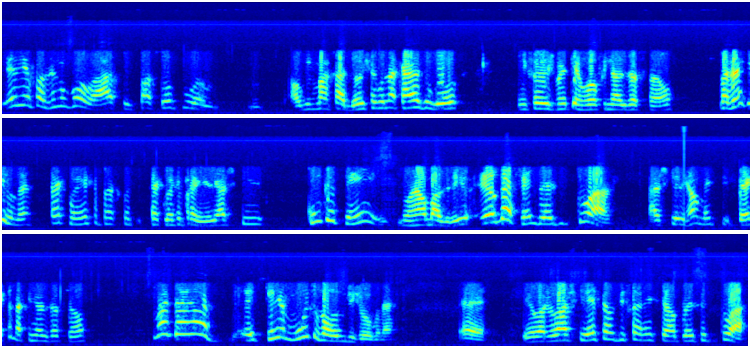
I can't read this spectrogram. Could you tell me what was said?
Ele ia fazendo um golaço, passou por alguns marcadores, chegou na cara do gol. Infelizmente errou a finalização. Mas é aquilo, né? Sequência para sequência para ele. Acho que com o que tem no Real Madrid, eu defendo ele de titular. Acho que ele realmente peca na finalização. Mas é, ele cria muito volume de jogo, né? É, eu, eu acho que esse é o diferencial para ele ser titular.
